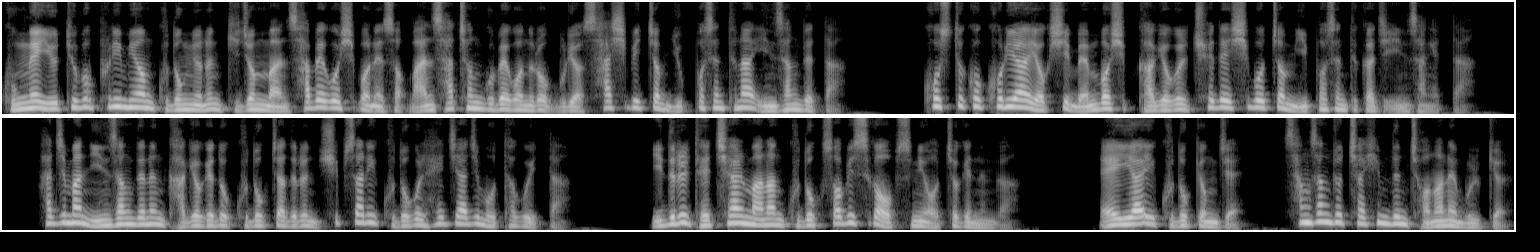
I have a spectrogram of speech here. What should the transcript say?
국내 유튜브 프리미엄 구독료는 기존 1,450원에서 14,900원으로 무려 42.6%나 인상됐다. 코스트코 코리아 역시 멤버십 가격을 최대 15.2%까지 인상했다. 하지만 인상되는 가격에도 구독자들은 쉽사리 구독을 해지하지 못하고 있다. 이들을 대체할 만한 구독 서비스가 없으니 어쩌겠는가. AI 구독 경제, 상상조차 힘든 전환의 물결.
